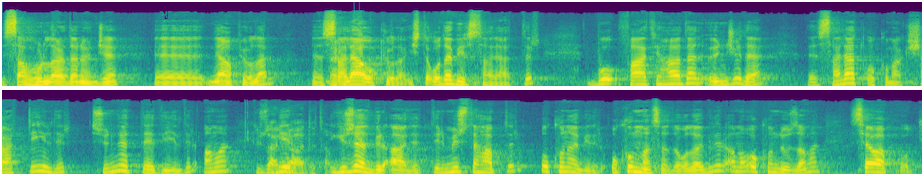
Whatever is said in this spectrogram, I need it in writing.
sahurlardan önce e, ne yapıyorlar? E, sala evet. okuyorlar. İşte o da bir salattır. Bu Fatiha'dan önce de e, salat okumak şart değildir, sünnet de değildir ama Güzel bir adet ama. güzel bir adettir, müstehaptır, okunabilir. Okunmasa da olabilir ama okunduğu zaman sevap olur.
